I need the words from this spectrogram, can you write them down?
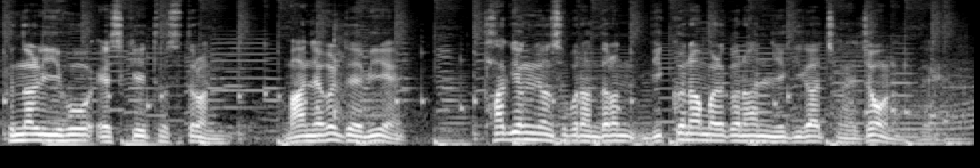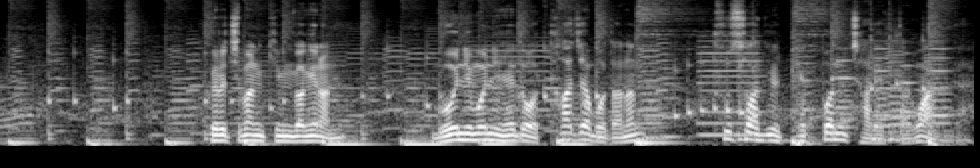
그날 이후 SK 투수들은 만약을 대비해 타격 연습을 한다는 믿거나 말거나 한 얘기가 전해져 오는데 그렇지만 김광현은 뭐니 뭐니 해도 타자보다는 투수하길 100번 잘했다고 한다.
